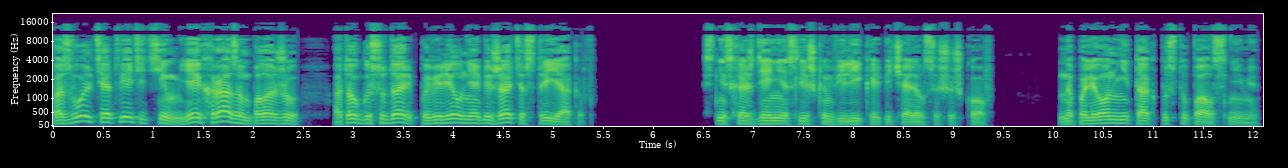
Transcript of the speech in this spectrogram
позвольте ответить им, я их разом положу, а то государь повелел не обижать австрияков». Снисхождение слишком великое, печалился Шишков. Наполеон не так поступал с ними,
